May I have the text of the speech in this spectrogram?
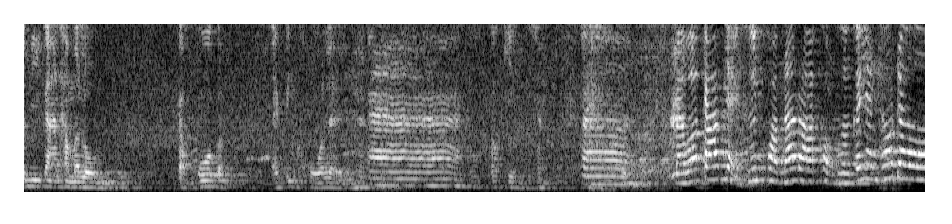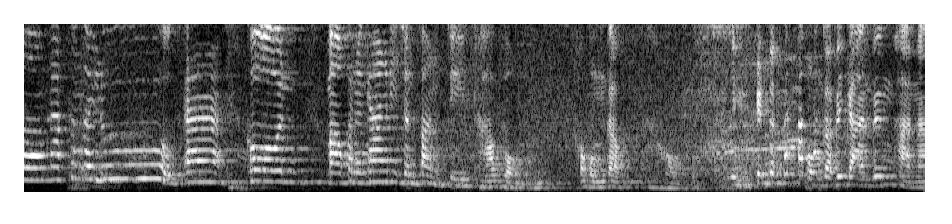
จะมีการทำอารมณ์กับพวกแบบ acting coach อะไรอย่างเงี้ยอ่ากก็กินครับอ่าแม้ว่ากล้ามใหญ่ขึ้นความน่ารักของเพิร์ลก็ยังเท่าเดิมรักจังเลยลูกอ่าคนเมาคนข้างๆดิฉันฟังสิครับผมของผมกับโอ้โหผมกับพี่การเพิ่งผ่านมา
